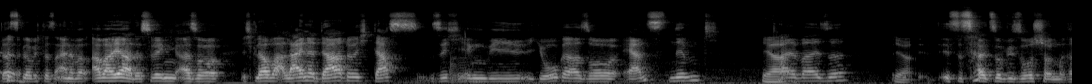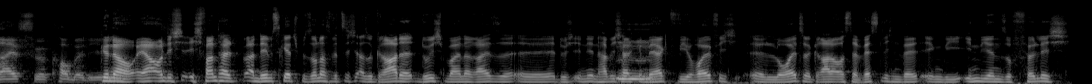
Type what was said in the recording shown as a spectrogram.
Das ist, glaube ich, das eine. Aber ja, deswegen, also ich glaube, alleine dadurch, dass sich irgendwie Yoga so ernst nimmt, ja. teilweise, ja. ist es halt sowieso schon reif für Comedy. Ne? Genau, ne? ja, und ich, ich fand halt an dem Sketch besonders witzig, also gerade durch meine Reise äh, durch Indien habe ich halt mhm. gemerkt, wie häufig äh, Leute, gerade aus der westlichen Welt, irgendwie Indien so völlig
